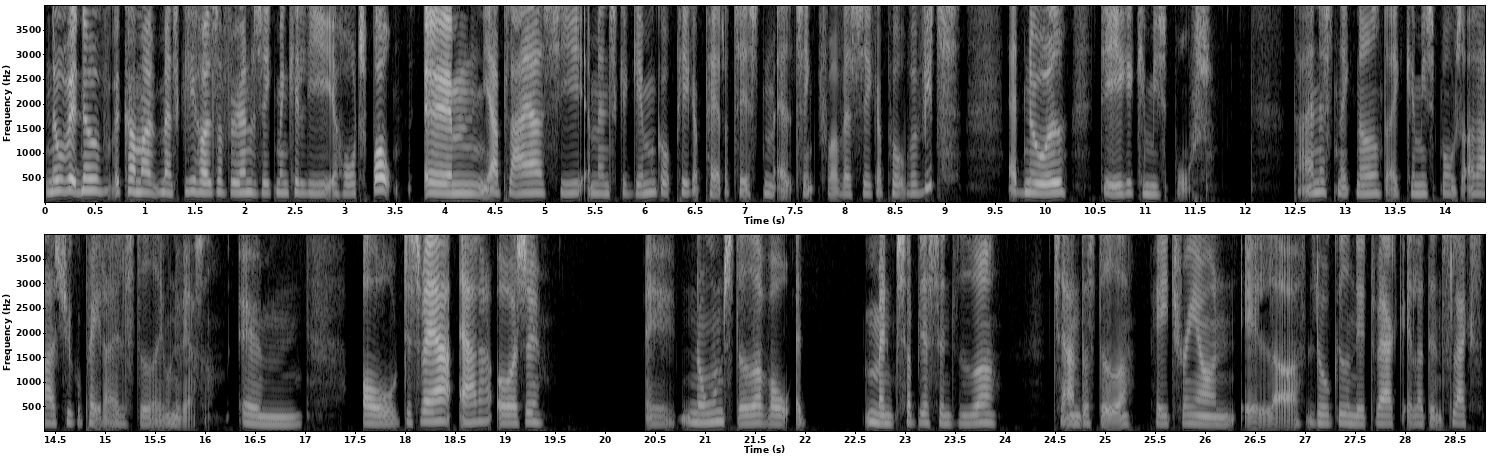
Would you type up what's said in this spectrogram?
nu, nu kommer man skal lige holde sig for hvis ikke man kan lide hårdt sprog. Øhm, jeg plejer at sige, at man skal gennemgå pik- og patter-testen med alting, for at være sikker på, hvorvidt at noget det ikke kan misbruges. Der er næsten ikke noget, der ikke kan misbruges, og der er psykopater alle steder i universet. Øhm, og desværre er der også øh, nogle steder, hvor at man så bliver sendt videre til andre steder. Patreon eller lukket netværk eller den slags,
